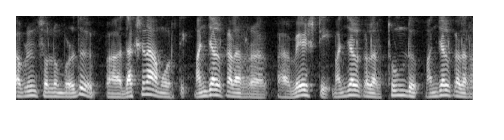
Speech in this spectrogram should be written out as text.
அப்படின்னு சொல்லும் பொழுது தட்சிணாமூர்த்தி மஞ்சள் கலர் வேஷ்டி மஞ்சள் கலர் துண்டு மஞ்சள் கலர்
